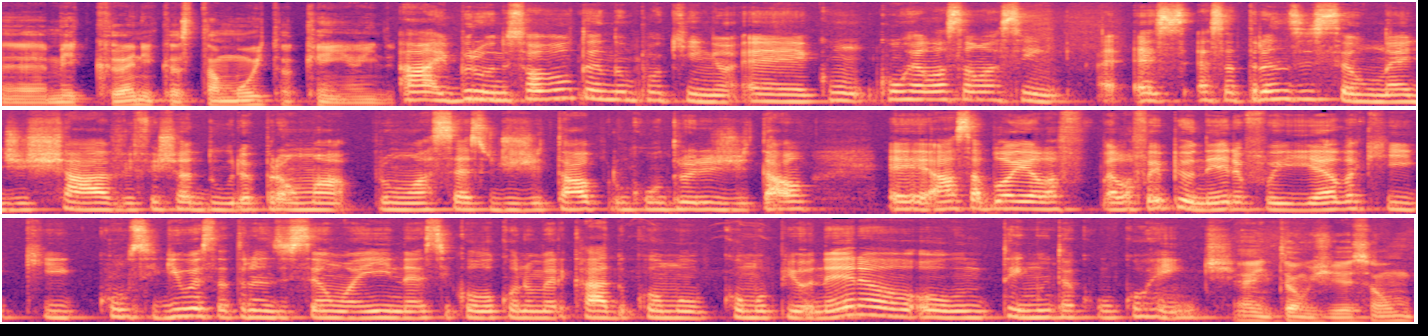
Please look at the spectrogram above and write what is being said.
é, mecânicas está muito aquém ainda. Ah, e Bruno, só voltando um pouquinho, é, com, com relação assim, é, essa transição né, de chave, fechadura para um acesso digital, para um controle digital, é, a Sabloy ela, ela foi pioneira, foi ela que, que conseguiu essa transição aí, né? Se colocou no mercado como, como pioneira ou, ou tem muita concorrente? É, então, Gi, esse é um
